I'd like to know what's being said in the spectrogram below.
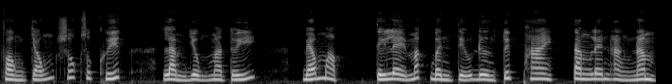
phòng chống sốt xuất huyết, làm dụng ma túy, béo mập, tỷ lệ mắc bệnh tiểu đường tuyếp 2 tăng lên hàng năm.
